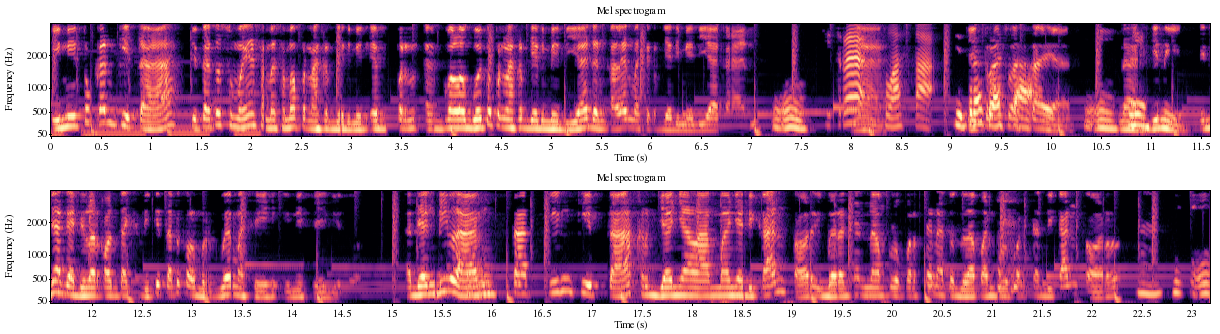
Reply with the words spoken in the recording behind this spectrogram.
Ini tuh kan kita, kita tuh semuanya sama-sama pernah kerja di media. Eh, per- eh, kalau gue tuh pernah kerja di media dan kalian masih kerja di media kan. Mm-mm. Citra Nah. swasta Citra Citra swasta. swasta ya. Mm-mm. Nah, Iya. gini, ini agak di luar konteks sedikit, tapi kalau menurut gue masih ini sih gitu. Ada yang bilang, saking kita kerjanya lamanya di kantor, ibaratnya 60% atau 80% di kantor, Mm-mm.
